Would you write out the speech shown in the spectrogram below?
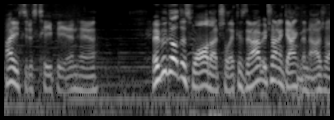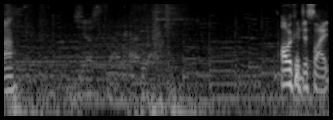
I need to just TP in here. Maybe we got this ward actually, because they might be trying to gank the Zha. Or we could just like,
